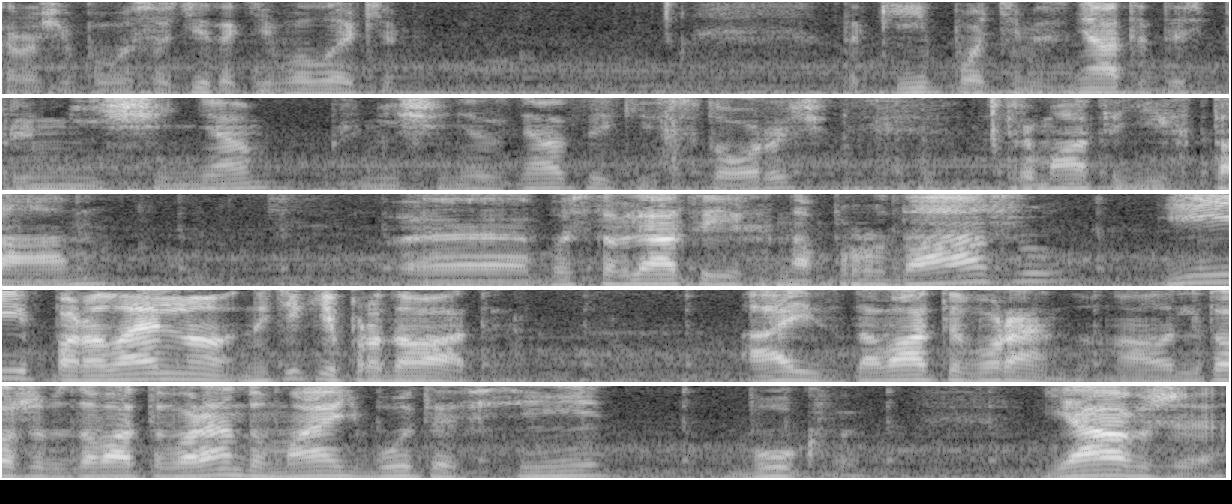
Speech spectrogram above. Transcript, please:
коротше, по висоті, такі великі. Такі, потім зняти десь приміщення, приміщення зняти, якийсь сторич, тримати їх там, е, виставляти їх на продажу і паралельно не тільки продавати, а й здавати в оренду. Ну, але для того, щоб здавати в оренду, мають бути всі букви. Я вже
